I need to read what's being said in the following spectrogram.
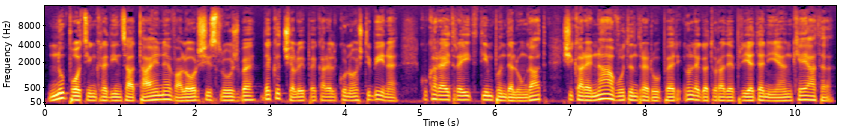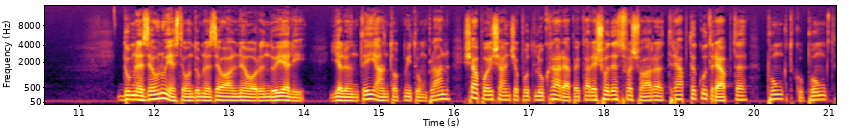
nu poți încredința taine, valori și slujbe decât celui pe care îl cunoști bine, cu care ai trăit timp îndelungat și care n-a avut întreruperi în legătura de prietenie încheiată. Dumnezeu nu este un Dumnezeu al neorânduielii. El întâi a întocmit un plan și apoi și-a început lucrarea pe care și-o desfășoară treaptă cu treaptă, punct cu punct,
